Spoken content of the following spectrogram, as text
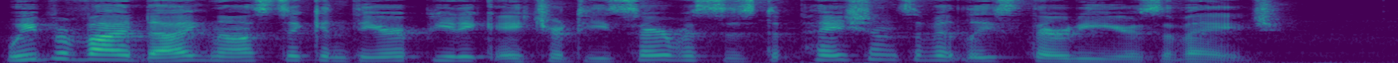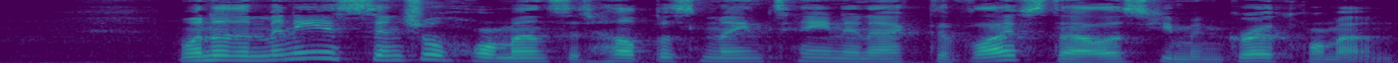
We provide diagnostic and therapeutic HRT services to patients of at least 30 years of age. One of the many essential hormones that help us maintain an active lifestyle is human growth hormone.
